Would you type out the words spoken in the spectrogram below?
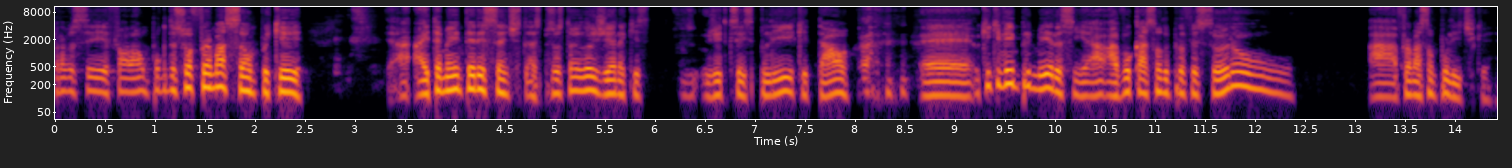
para você falar um pouco da sua formação, porque aí também é interessante. As pessoas estão elogiando aqui o jeito que você explica e tal. é, o que, que veio primeiro, assim, a, a vocação do professor ou a formação política?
